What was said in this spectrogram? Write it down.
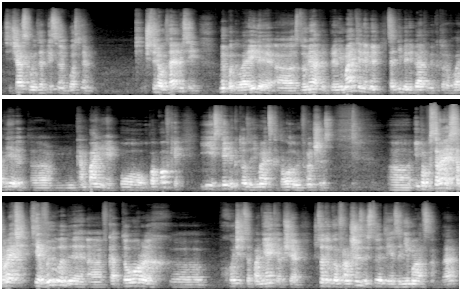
Сейчас мы записываем после четырех записей мы поговорили э, с двумя предпринимателями, с одними ребятами, которые владеют э, компанией по упаковке, и с теми, кто занимается каталогами франшиз. Э, и постараюсь собрать те выводы, э, в которых э, хочется понять вообще, что такое франшиза и стоит ли ей заниматься. Да?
